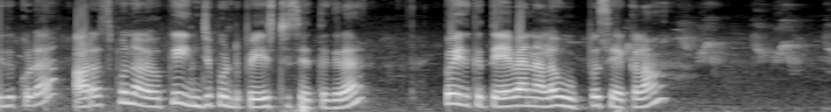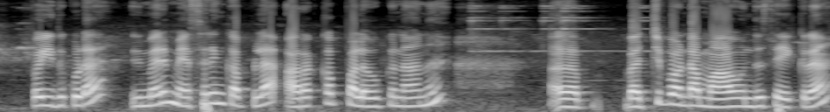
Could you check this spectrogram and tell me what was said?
இது கூட அரை ஸ்பூன் அளவுக்கு இஞ்சி பூண்டு பேஸ்ட்டு சேர்த்துக்கிறேன். இப்போ இதுக்கு தேவையான அளவு உப்பு சேர்க்கலாம். இப்போ இது கூட இதுமாரி மெசரிங் கப்பில் அரை கப் அளவுக்கு நான் பஜ்ஜி போண்டா மாவு வந்து சேர்க்குறேன்.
